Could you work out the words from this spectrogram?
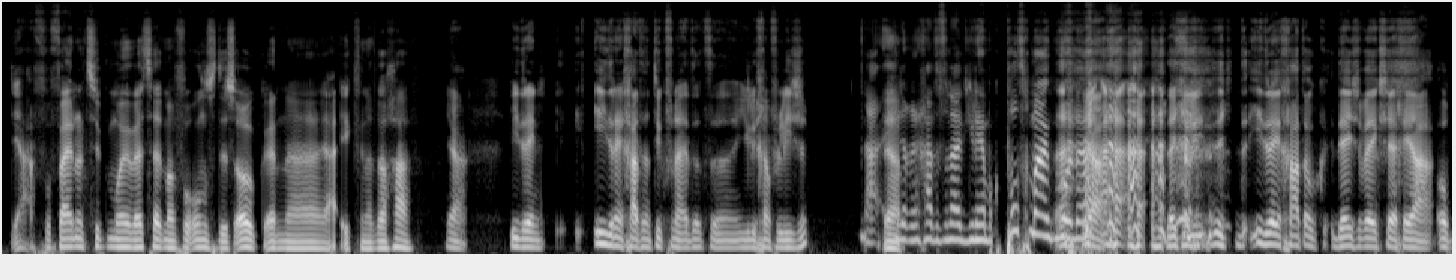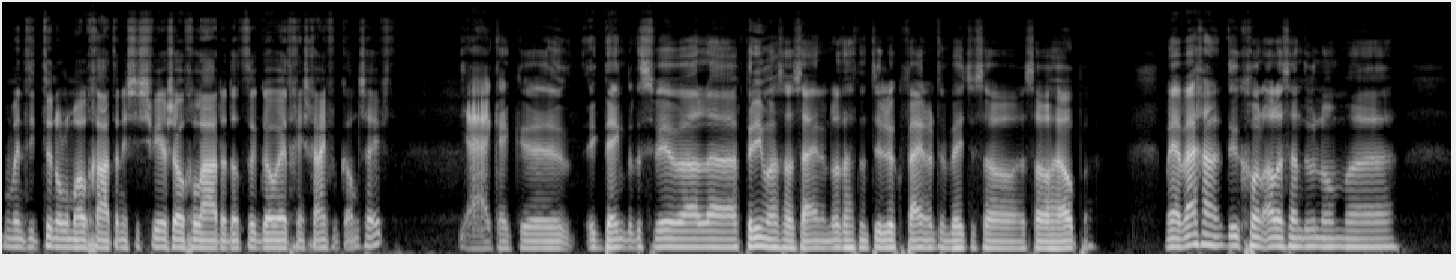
ja, voor Feyenoord super mooie wedstrijd, maar voor ons dus ook. En eh, ja, ik vind het wel gaaf. Ja, iedereen, iedereen gaat er natuurlijk vanuit dat eh, jullie gaan verliezen. Nou, Ja. iedereen gaat er vanuit dat jullie helemaal kapot gemaakt worden. Ja, dat jullie, dat- iedereen gaat ook deze week zeggen, ja, op het moment dat die tunnel omhoog gaat, dan is de sfeer zo geladen dat de Go Ahead geen schijn van kans heeft. Ja, kijk, eh, ik denk dat de sfeer wel eh, prima zal zijn. En dat dat natuurlijk Feyenoord een beetje zal, zal helpen. Maar ja, wij gaan natuurlijk gewoon alles aan doen om, eh,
